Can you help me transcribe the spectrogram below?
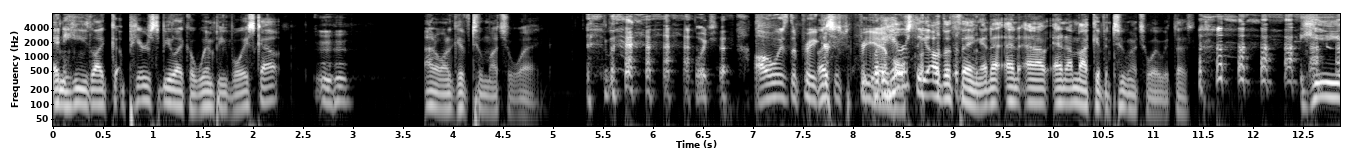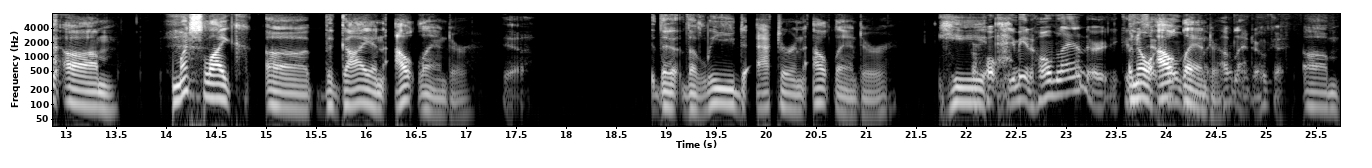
and he like appears to be like a wimpy Boy Scout. Mm-hmm. I don't want to give too much away. Which always the pre- Let's just- preamble. but here's the other thing, and and and, and I'm not giving too much away with this. he, um, much like uh, the guy in Outlander, yeah. the the lead actor in Outlander, he Ho- you mean Homeland or 'cause you No, said Homeland, Outlander. like Outlander. Okay.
